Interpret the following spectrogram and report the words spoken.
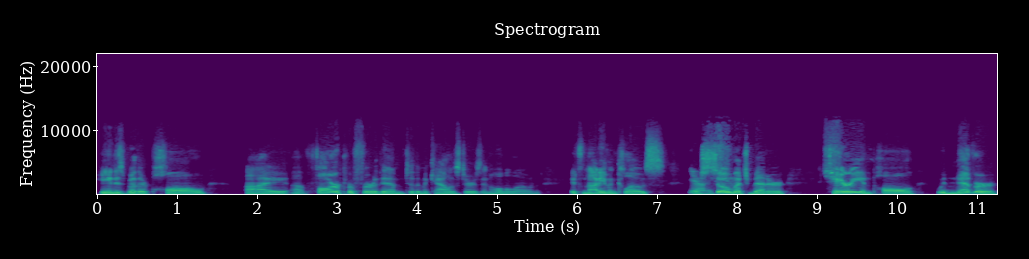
he and his brother Paul, I uh, far prefer them to the McAllisters in Home Alone. It's not even close. yeah, They're so true. much better. True. Terry and Paul would never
